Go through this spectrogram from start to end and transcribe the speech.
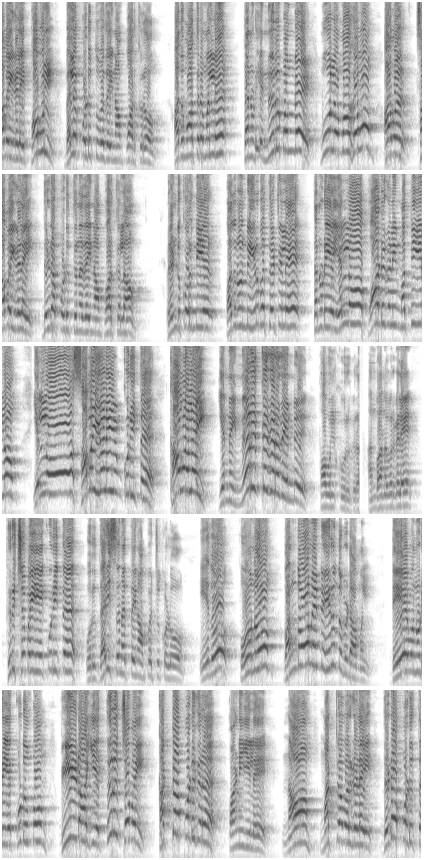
அவைகளை பவுல் பலப்படுத்துவதை நாம் பார்க்கிறோம். அது மாத்திரமல்ல தன்னுடைய நிருபங்கள் மூலமாகவும் அவர் சபைகளை திடப்படுத்தினதை நாம் பார்க்கலாம். ரெண்டு குருந்தியர் பதினொன்று இருபத்தி எட்டிலே தன்னுடைய எல்லா பாடுகளின் மத்தியிலும் எல்லா சபைகளையும் குறித்த கவலை என்னை நெருக்குகிறது என்று பவுல் கூறுகிறார். அன்பானவர்களே திருச்சபையை குறித்த ஒரு தரிசனத்தை நாம் பெற்றுக்கொள்வோம். ஏதோ போனோம் வந்தோம் என்று இருந்து விடாமல் தேவனுடைய குடும்பம் வீடாகிய திருச்சபை கட்டப்படுகிற பணியிலே நாம் மற்றவர்களை திடப்படுத்த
